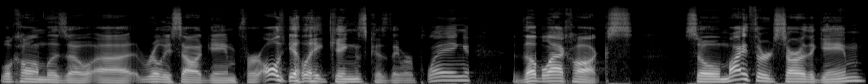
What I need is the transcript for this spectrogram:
We'll call him Lizzo. Uh, really solid game for all the LA Kings because they were playing the Blackhawks. So my third star of the game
